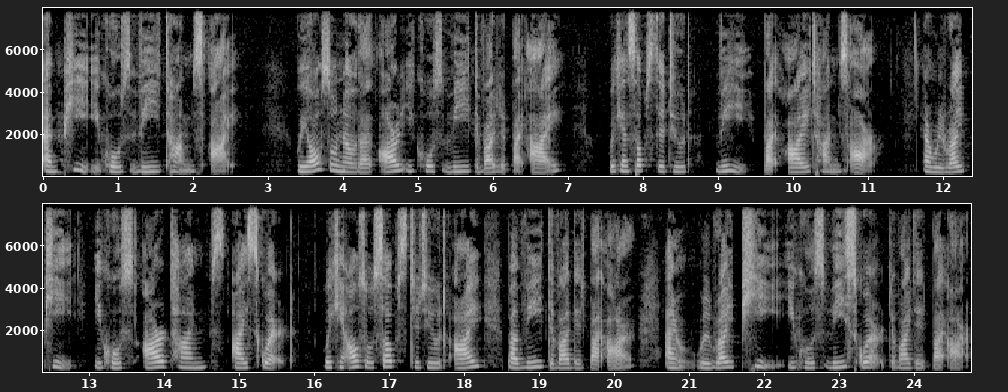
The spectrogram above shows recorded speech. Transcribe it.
and P equals V times I. We also know that R equals V divided by I. We can substitute V by I times R and rewrite P equals R times I squared. We can also substitute I by V divided by R and rewrite P equals V squared divided by R.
